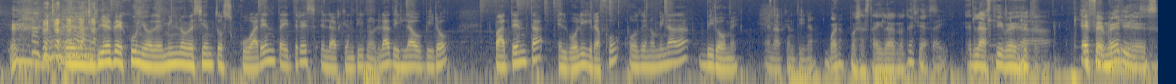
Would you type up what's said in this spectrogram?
El 10 de junio de 1943, el argentino Ladislao Viró patenta el bolígrafo o denominada Virome en Argentina. Bueno, pues hasta ahí las noticias. Hasta ahí. Las ciber- La- efemérides.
